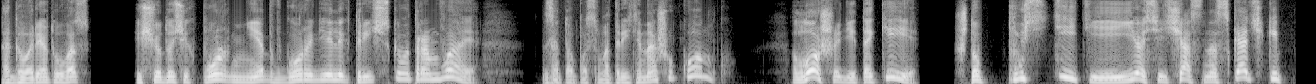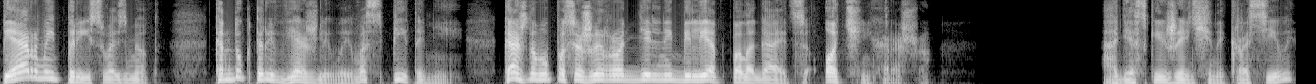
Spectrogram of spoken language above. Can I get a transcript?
А говорят, у вас еще до сих пор нет в городе электрического трамвая. Зато посмотрите нашу конку. Лошади такие, что Пустите ее сейчас на скачки, первый приз возьмет. Кондукторы вежливые, воспитанные. Каждому пассажиру отдельный билет полагается. Очень хорошо. А одесские женщины красивы?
